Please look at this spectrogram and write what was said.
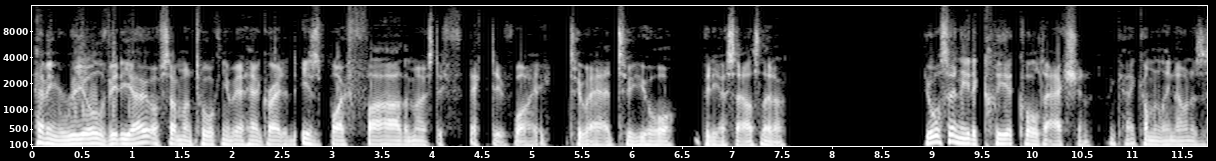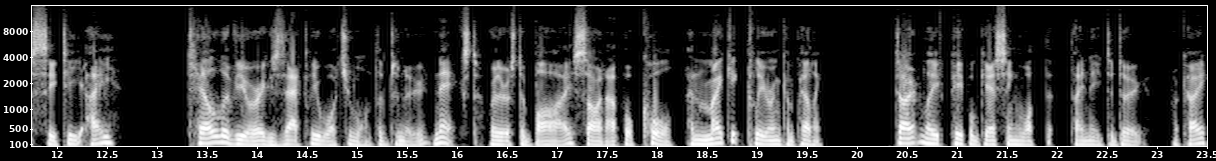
having real video of someone talking about how great it is by far the most effective way to add to your video sales letter. You also need a clear call to action, okay, commonly known as a CTA. Tell the viewer exactly what you want them to do next, whether it's to buy, sign up, or call, and make it clear and compelling. Don't leave people guessing what they need to do, okay?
